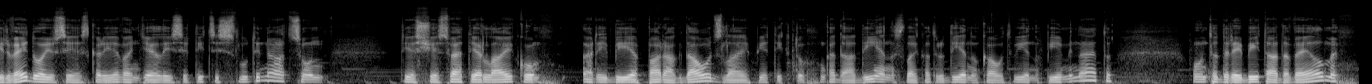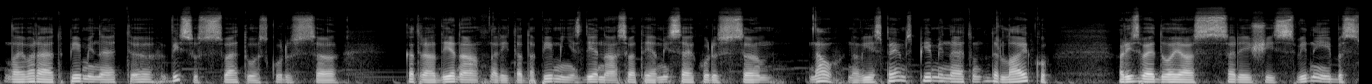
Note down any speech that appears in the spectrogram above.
ir veidojusies, ka arī evaņģēlijs ir ticis sludināts un tieši šie svētie ar laiku arī bija pārāk daudz, lai pietiktu gadā dienas, lai katru dienu kaut vienu pieminētu, uh, Un tad arī bija tāda vēlme, lai varētu pieminēt uh, visus svētos, kurus uh, katrā dienā, arī tādā piemiņas dienā svētajā misē, kurus um, nav, nav iespējams pieminēt, un tad ar laiku arī izveidojās arī šīs svinības,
